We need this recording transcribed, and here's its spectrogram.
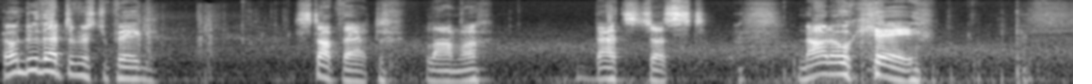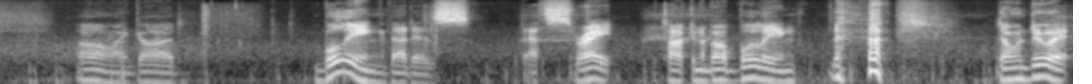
don't do that to Mr. Pig. Stop that, llama. That's just not okay. Oh my god. Bullying, that is. That's right. We're talking about bullying. don't do it.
